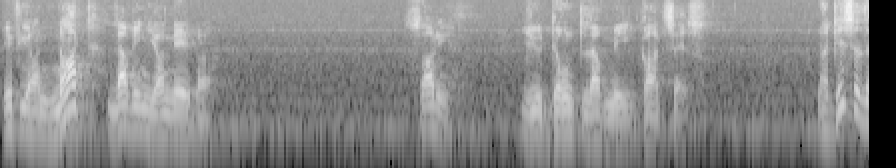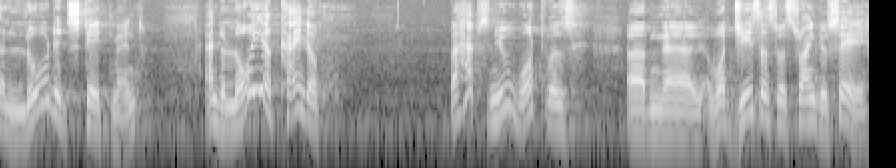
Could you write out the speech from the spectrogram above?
If you're not loving your neighbor, sorry, you don't love me, God says. Now, this is a loaded statement, and the lawyer kind of perhaps knew what was um, uh, what Jesus was trying to say.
